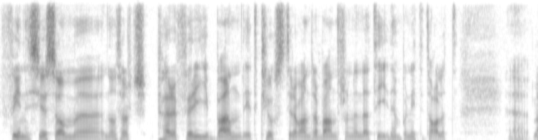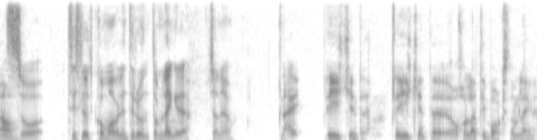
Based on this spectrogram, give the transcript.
Finns ju som eh, någon sorts periferiband i ett kluster av andra band från den där tiden på 90-talet eh, Ja. Så till slut kom man väl inte runt dem längre känner jag Nej, det gick inte. Det gick inte att hålla tillbaks dem längre.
